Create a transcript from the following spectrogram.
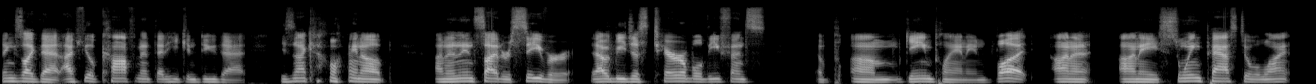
things like that. I feel confident that he can do that. He's not going to line up on an inside receiver. That would be just terrible defense um, game planning. But on a on a swing pass to a line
